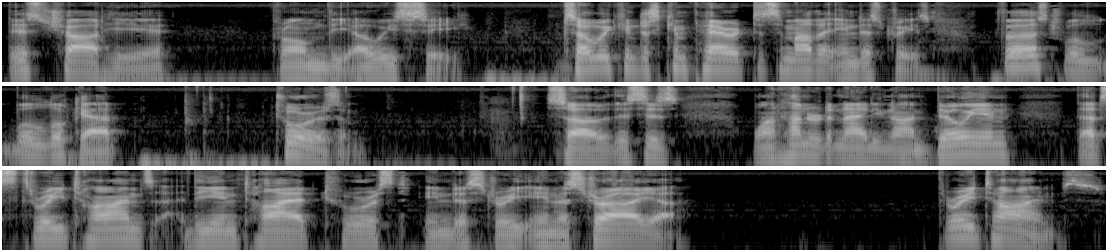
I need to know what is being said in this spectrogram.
this chart here from the OEC so we can just compare it to some other industries. First we'll we'll look at tourism. So this is 189 billion. That's three times the entire tourist industry in Australia. Three times.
